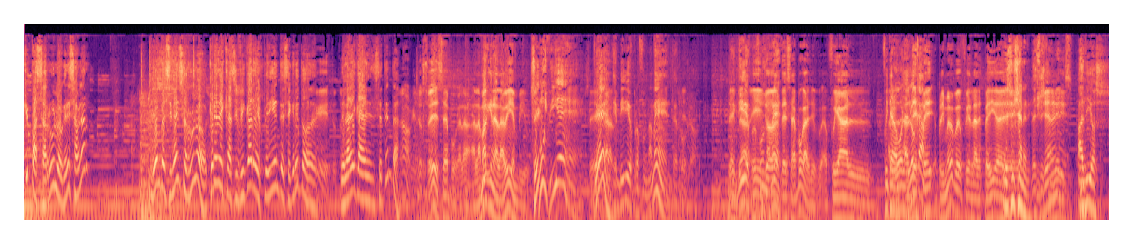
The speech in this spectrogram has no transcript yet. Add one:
¿Qué pasa, Rulo? ¿Querés hablar? ¿Rompe el silencio, Rulo? ¿Querés desclasificar expedientes secretos de, de la década del 70? No, que yo soy de esa época. La- a la máquina la vi en vivo. ¿Sí? Muy bien. Sí, Bien. claro. Te envidio profundamente, Rulo. Te envidio claro, y yo profundamente. desde esa época fui al. ¿Fuiste a la al- bola al loca? Primero fui a la despedida de, De Sui Generis. de De Generis. Generis. Adiós.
